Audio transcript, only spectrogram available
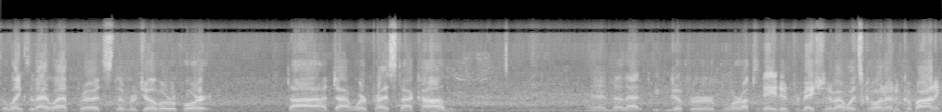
the link that I left, uh, it's the Rojava report dot, dot wordpress.com. And uh, that you can go for more up-to-date information about what's going on in Kobani.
